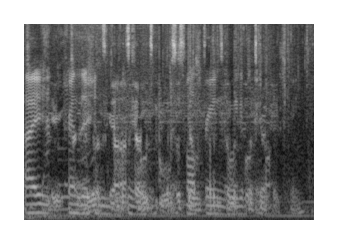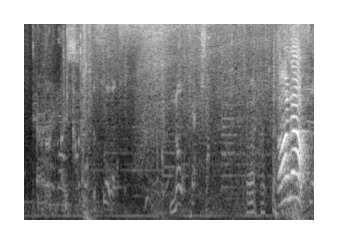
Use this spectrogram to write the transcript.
I gamble again? transition Let's go, let's go, let's go, let's go, small let's go, screen let's go, and medium let's screen go. to big screen. Alright, nice. Oh no!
